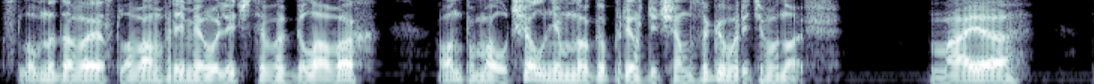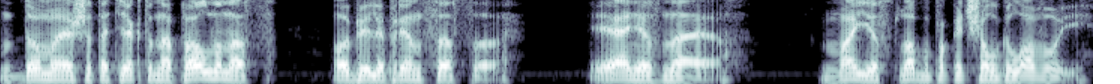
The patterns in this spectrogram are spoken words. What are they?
Словно давая словам время улечься в их головах, он помолчал немного, прежде чем заговорить вновь. «Майя, думаешь, это те, кто напал на нас? Убили принцессу? Я не знаю». Майя слабо покачал головой.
